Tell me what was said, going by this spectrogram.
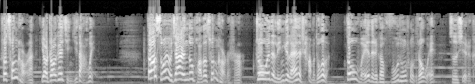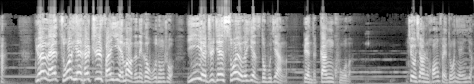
说村口呢要召开紧急大会。当所有家人都跑到村口的时候，周围的邻居来的差不多了。都围在这棵梧桐树的周围，仔细着看。原来昨天还枝繁叶茂的那棵梧桐树，一夜之间所有的叶子都不见了，变得干枯了，就像是荒废多年一样。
